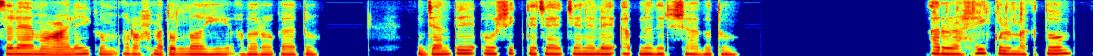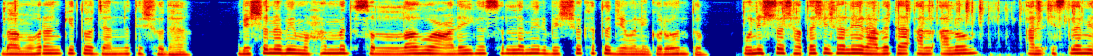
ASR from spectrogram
আসসালামু আলাইকুম রহমতুল্লাহি আবরকাত। জানতে ও শিখতে চাই চ্যানেলে আপনাদের স্বাগত আর রাহিকুল মাকতুম বা মোহরাঙ্কিত জান্নাতে সুধা। বিশ্বনবী মোহাম্মদ সাল্লাহু আলাইসাল্লামের বিশ্বখ্যাত জীবনী গ্রহন্ত উনিশশো সাতাশি সালে রাবেতা আল আলম আল ইসলামী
